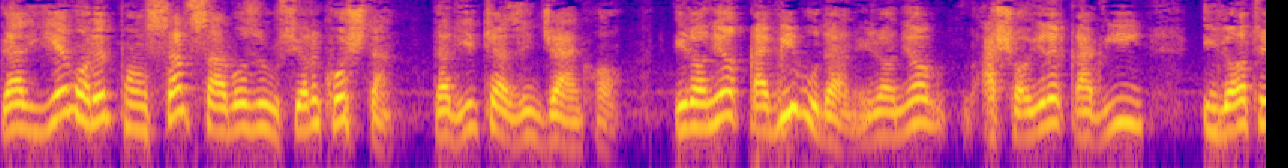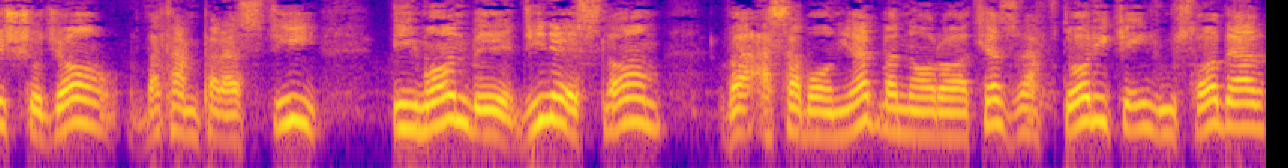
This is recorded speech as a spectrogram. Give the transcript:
در یه مورد 500 سرباز روسیه رو کشتن در یکی از این جنگ ها ایرانیا قوی بودن. ایرانیا اشایر قوی ایلات شجاع وطن پرستی ایمان به دین اسلام و عصبانیت و ناراحتی از رفتاری که این روزها در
